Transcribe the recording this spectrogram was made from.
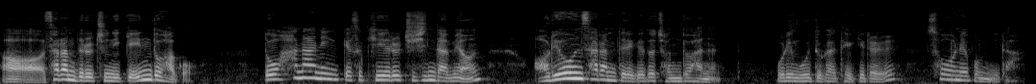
어, 사람들을 주님께 인도하고 또 하나님께서 기회를 주신다면 어려운 사람들에게도 전도하는 우리 모두가 되기를 소원해 봅니다.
